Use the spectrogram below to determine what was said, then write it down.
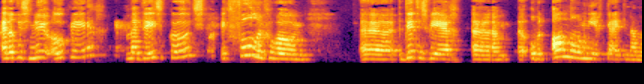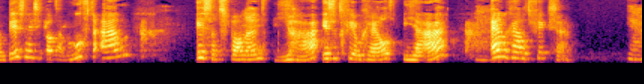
En dat is nu ook weer met deze coach. Ik voelde gewoon, uh, dit is weer ehm, op een andere manier kijken naar mijn business. Ik had daar behoefte aan. Is dat spannend? Ja. Is het veel geld? Ja. En we gaan het fixen. Ja.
